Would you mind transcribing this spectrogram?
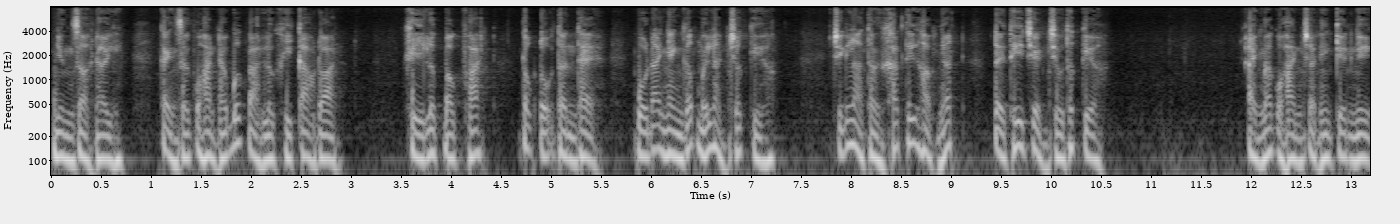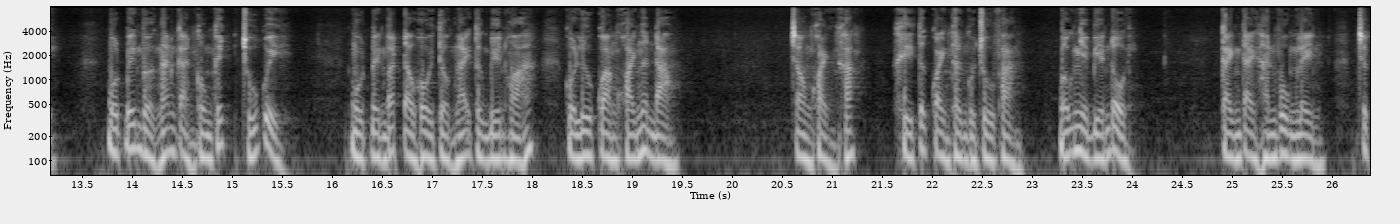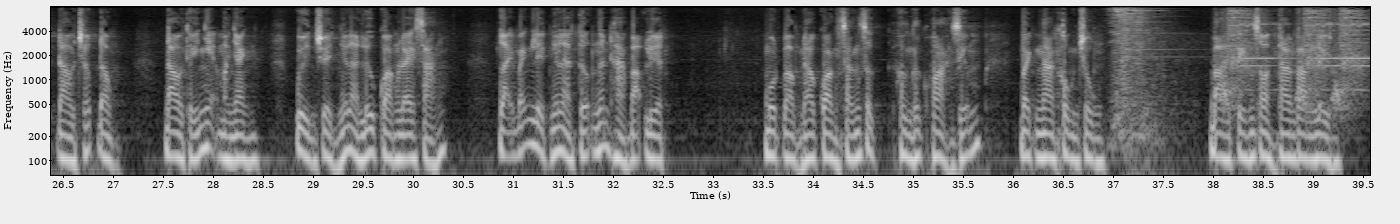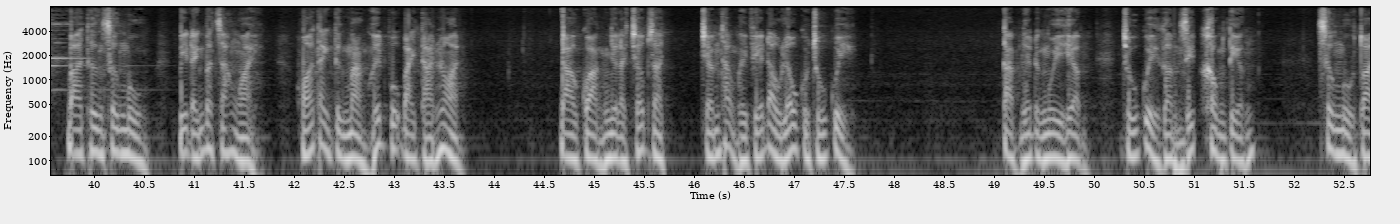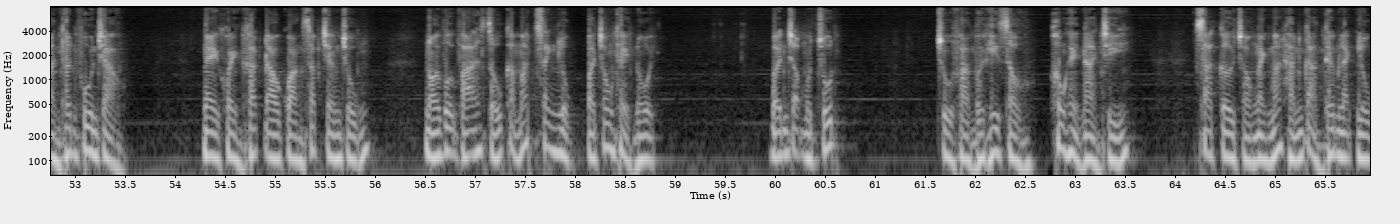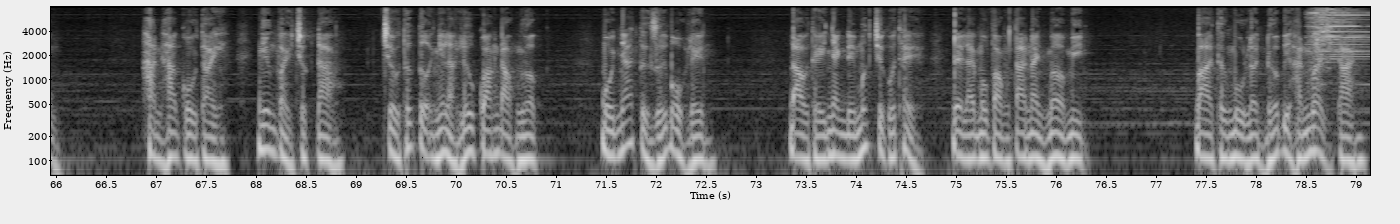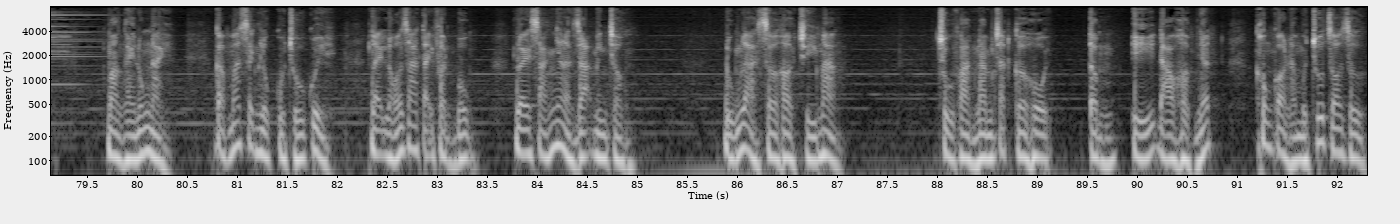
Nhưng giờ đây, Cảnh giới của hắn đã bước vào lực khí cao đoàn Khí lực bộc phát, Tốc độ thân thể Vốn đã nhanh gấp mấy lần trước kia. Chính là thời khắc thích hợp nhất Để thi triển chiêu thức kia. Ánh mắt của hắn trở nên kiên nghị. Một bên vừa ngăn cản công kích chú quỷ, Một bên bắt đầu hồi tưởng lại từng biến hóa Của lưu quang khoái ngân đào. Trong khoảnh khắc, Khí tức quanh thân của chú phàng Bỗng nhiên biến đổi. Cánh tay hắn vùng lên, Trực đào chớp đồng đao thế nhẹ mà nhanh, Uyển chuyển như là lưu quang loe sáng, Lại mãnh liệt như là tượng ngân hà bạo liệt. Một vòng đao quang sáng rực, Hừng hực hỏa diễm, Bạch ngang không trùng Ba tiếng giòn tan vang lên, Ba thương sương mù bị đánh bật ra ngoài, Hóa thành từng mảng huyết vụ bay tán loạn. Đào quang như là chớp giật, Chém thẳng về phía đầu lâu của chú quỷ. Cảm nhận được nguy hiểm, Chú quỷ gầm rít không tiếng. Sương mù toàn thân phun trào. Ngay khoảnh khắc đào quang sắp chém chúng Nói vội vã giấu cả mắt xanh lục Vào trong thể nội. Vẫn chậm một chút Chủ phạm vẫn hít sầu Không hề nản trí Xa cơ trong ánh mắt hắn càng thêm lạnh lùng. Hắn hạ cổ tay, Nghiêng vẩy trực đào, Chiều thức tựa như là lưu quang đảo ngược Một nhát từ dưới bổ lên. Đào thế nhanh đến mức chỉ có thể Để lại một vòng tàn ảnh mờ mịt. Bà thường mù lần nữa bị hắn vẩy tàn Mà ngày lúc này, Cặp mắt xanh lục của chú quỷ Lại ló ra tại phần bụng, Lóe sáng như là dạ minh trồng Đúng là sơ hở trí mạng. Chủ phàm nắm chặt cơ hội, Tâm ý đào hợp nhất, Không còn là một chút do dự.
